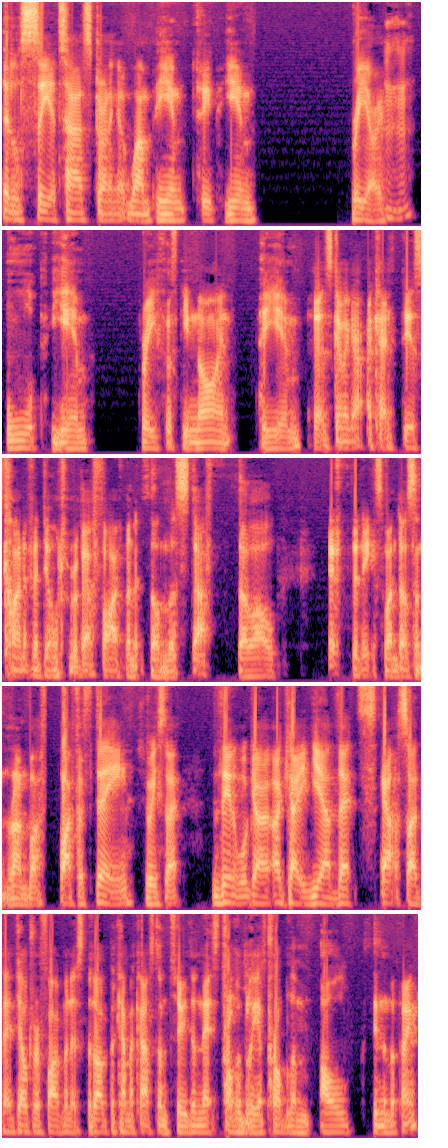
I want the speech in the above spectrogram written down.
it'll see a task running at 1 p.m., 2 p.m., 3 Mhm. 4 p.m., 3.59 p.m., it's going to go, okay, there's kind of a delta of about five minutes on this stuff. So I'll, if the next one doesn't run by 5.15, should we say, then it will go, okay, yeah, that's outside that delta of five minutes that I've become accustomed to, then that's probably a problem. I'll send them a ping.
